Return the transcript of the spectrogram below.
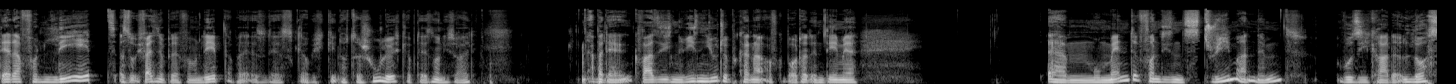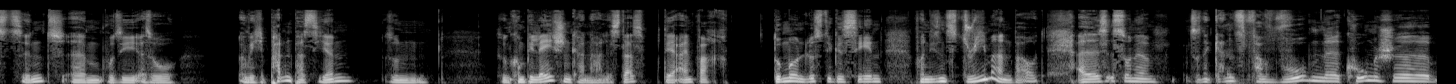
der davon lebt, also ich weiß nicht, ob er davon lebt, aber also der ist, glaube ich, geht noch zur Schule, ich glaube, der ist noch nicht so alt. Aber der quasi sich einen riesen YouTube-Kanal aufgebaut hat, in dem er ähm, Momente von diesen Streamern nimmt, wo sie gerade lost sind, ähm, wo sie also irgendwelche Pannen passieren, so ein so ein Compilation-Kanal ist das, der einfach dumme und lustige Szenen von diesen Streamern baut. Also es ist so eine, so eine ganz verwobene, komische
